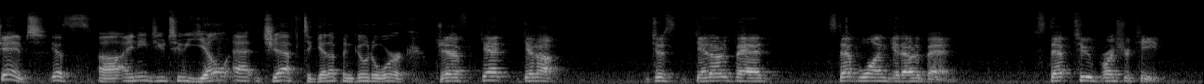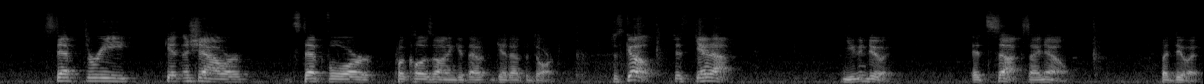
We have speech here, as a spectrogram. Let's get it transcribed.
James. Yes. Uh, I need you to yell at Jeff to get up and go to work. Jeff, get get up. Just get out of bed. Step one, get out of bed. Step two, brush your teeth. Step three, get in the shower. Step four, put clothes on and get out get out the door. Just go. Just get up. You can do it. It sucks, I know. But do it.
